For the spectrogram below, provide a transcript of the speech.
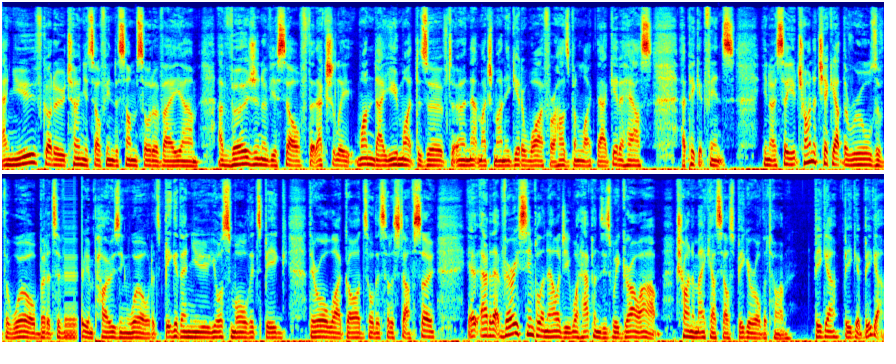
and you've got to turn yourself into some sort of a um, a version of yourself that actually one day you might deserve to earn that much money, get a wife or a husband like that, get a house, a picket fence, you know. So you're trying to check out the rules of the world, but it's a very imposing world. It's bigger than you. You're small. It's big. They're all like gods. All this sort of stuff. So out of that very simple analogy, what happens is we grow up trying to make ourselves bigger all the time bigger, bigger, bigger.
